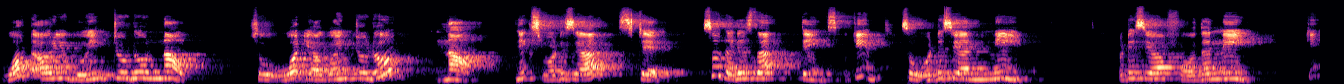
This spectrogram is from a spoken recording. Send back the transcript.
What are you going to do now? So what you are going to do now. Next, what is your step? So that is the things. Okay. So what is your name? What is your father name? Okay.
